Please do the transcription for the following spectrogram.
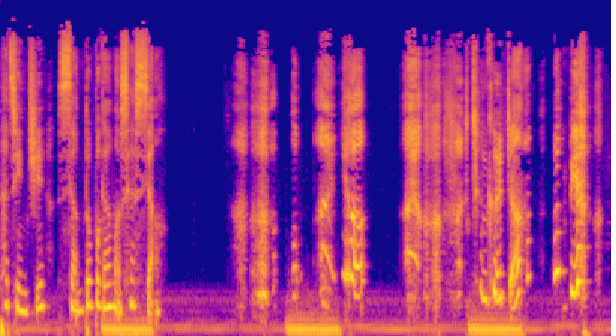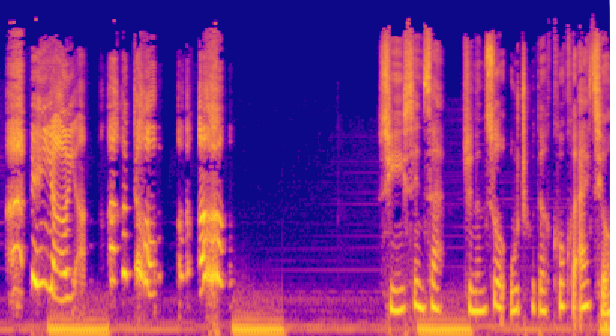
他简直想都不敢往下想。呀，陈科长，别别咬呀，痛！许怡现在只能做无助的苦苦哀求。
